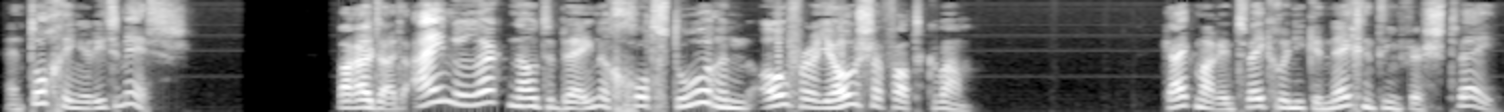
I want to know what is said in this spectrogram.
En toch ging er iets mis. Waaruit uiteindelijk, notabene, Gods toren over Jozefat kwam. Kijk maar in 2 Kronieken 19 vers 2.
